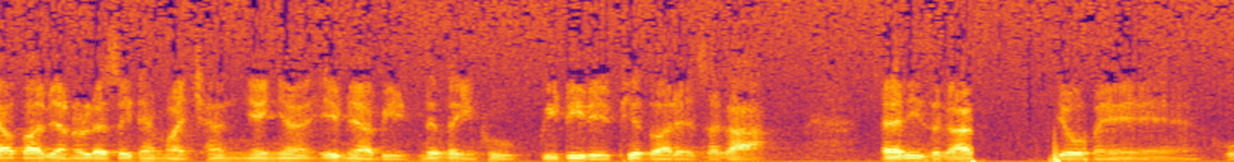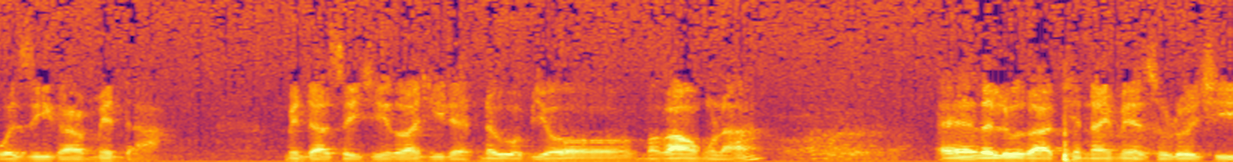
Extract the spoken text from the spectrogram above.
ရောက်သွားပြန်လို့လေစိတ်ထဲမှာချမ်းငြိမ်းချမ်းအေးမြပြီးနှစ်သိမ့်မှုပီတိတွေဖြစ်သွားတဲ့စကား အဲ့ဒီစကားပြောမယ်ဝစီကမေတ္တာမေတ္တာစိတ်ရှိသွားရှိတဲ့နှုတ်အပြောမကောင်းဘူးလားအဲ့ဒါလိုသာဖြစ်နိုင်မဲ့ဆိုလို့ရှိ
